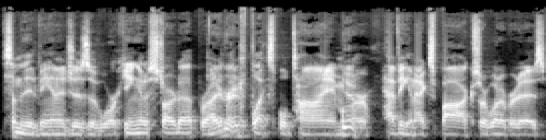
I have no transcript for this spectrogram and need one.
some of the advantages of working at a startup right? Like flexible time yeah. or having an xbox or whatever it is.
